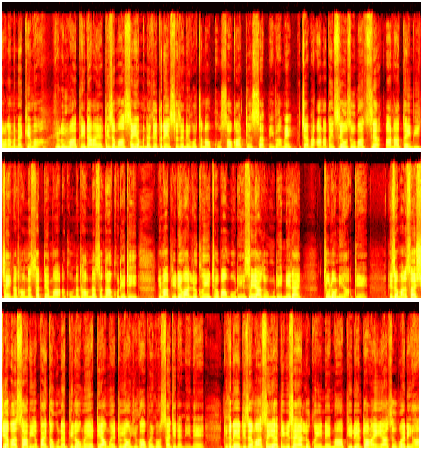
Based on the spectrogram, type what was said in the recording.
တော်လမနက်ခင်းမှာလူလူမြန်မာသတင်းဌာနရဲ့ဒီဇင်ဘာ10ရက်မနက်ခင်းသတင်းစီစဉ်တွေကိုကျွန်တော်ကိုစောကတင်ဆက်ပေးပါမယ်။အကြမ်းဖက်အာဏာသိမ်းစေအုပ်စုမှဆက်အာဏာသိမ်းပြီးချိန်2021မှအခု2025ခုနှစ်ထိမြန်မာပြည်တွင်းမှာလူခွင့်ရေးချိုးဖောက်မှုတွေဆေးရဆိုမှုတွေနေ့တိုင်းကျူးလွန်နေတာအပြင် ဒီဇင်ဘာ28ရက်ကစပြီးအပိုင်း3ခုနဲ့ပြုလုပ်မဲ့တရားဝင်တူအောင်ရွေးကောက်ပွဲကိုစန့်ကျင်တဲ့အနေနဲ့ဒီကနေ့ဒီဇင်ဘာ10ရက်အပြည်ပြည်ဆိုင်ရာလူခွင့်ရေးနေ့မှာပြည်တွင်းတော်လိုင်းအင်အားစုဖွဲ့တွေဟာ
